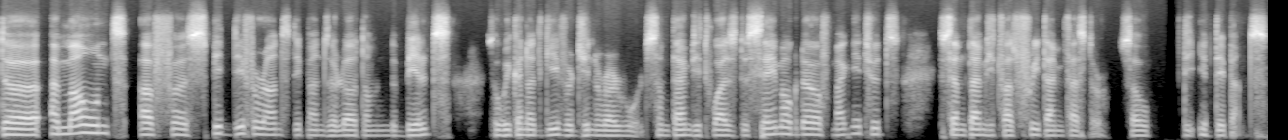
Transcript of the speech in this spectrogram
The amount of uh, speed difference depends a lot on the builds, so we cannot give a general rule. Sometimes it was the same order of magnitudes, sometimes it was three times faster. So it depends.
